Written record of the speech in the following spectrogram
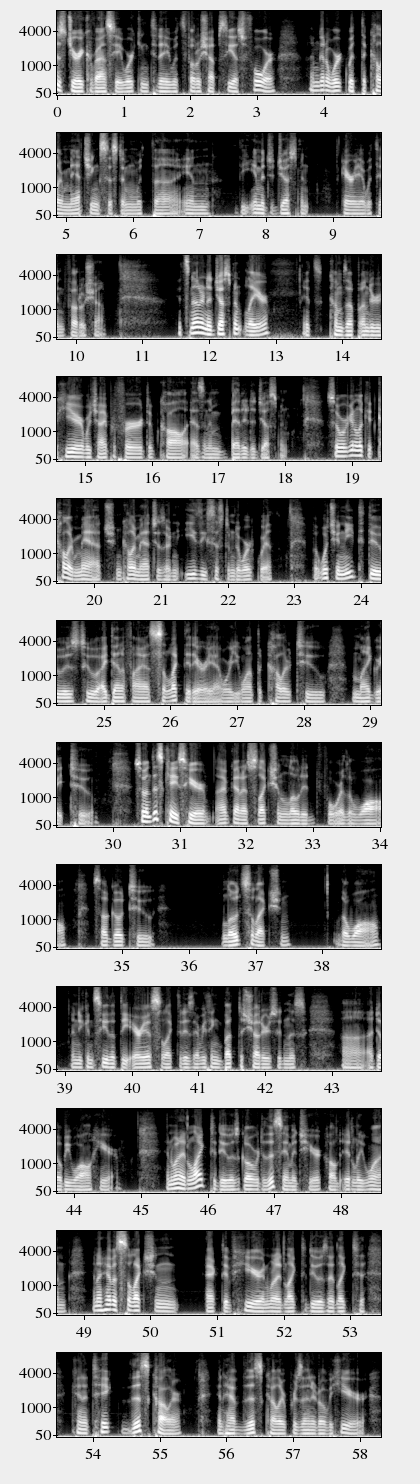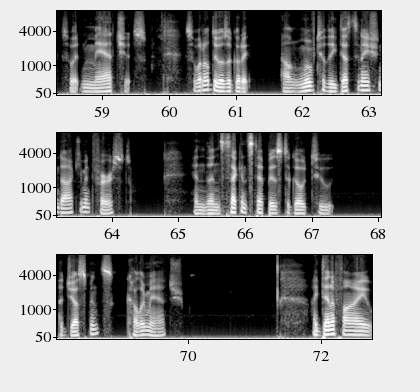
This is Jerry Courvoisier working today with Photoshop CS4. I'm going to work with the color matching system with uh, in the image adjustment area within Photoshop. It's not an adjustment layer. It comes up under here which I prefer to call as an embedded adjustment. So we're going to look at color match and color matches are an easy system to work with but what you need to do is to identify a selected area where you want the color to migrate to. So in this case here I've got a selection loaded for the wall so I'll go to load selection the wall and you can see that the area selected is everything but the shutters in this uh, Adobe wall here. And what I'd like to do is go over to this image here called Italy 1 and I have a selection active here and what I'd like to do is I'd like to kind of take this color and have this color presented over here so it matches. So what I'll do is I'll go to I'll move to the destination document first and then second step is to go to adjustments color match identify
